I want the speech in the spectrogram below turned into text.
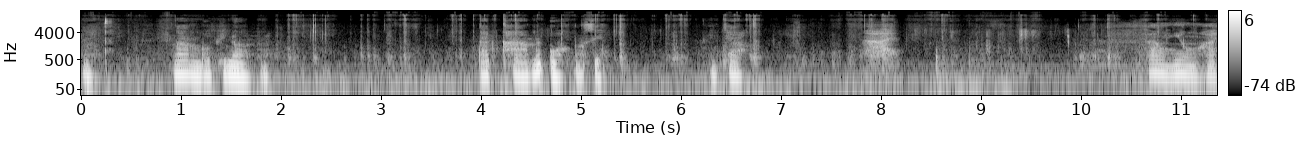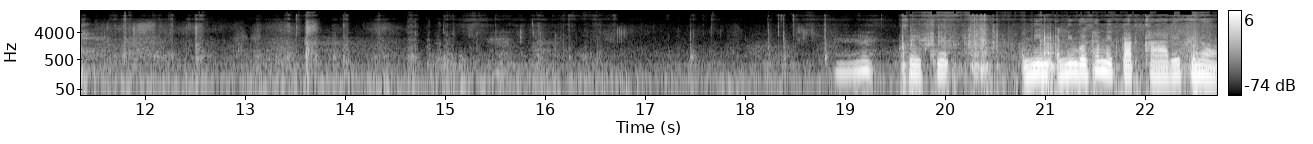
อืมงามบ่พี่น้อง ตัดขามันออกจังสินี่จ้าสร้างยุ่งให้อืมใส่กุอันนี้อันนี้บ่ท่านได้ตัดขาเด้พี่น้อง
